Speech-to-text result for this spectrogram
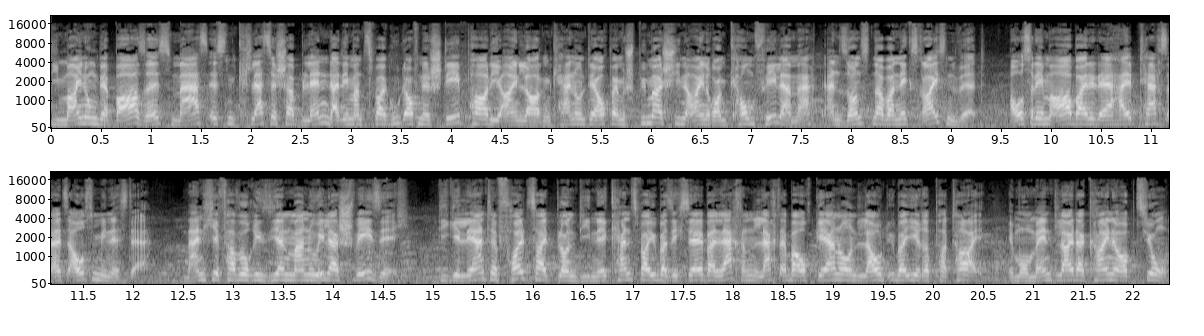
Die Meinung der Basis, Maas ist ein klassischer Blender, den man zwar gut auf eine Stehparty einladen kann und der auch beim Spülmaschineneinräumen kaum Fehler macht, ansonsten aber nichts reißen wird. Außerdem arbeitet er halbtags als Außenminister. Manche favorisieren Manuela Schwesig. Die gelernte Vollzeitblondine kann zwar über sich selber lachen, lacht aber auch gerne und laut über ihre Partei. Im Moment leider keine Option.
